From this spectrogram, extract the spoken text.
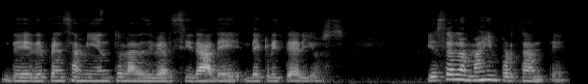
de, pensamiento, la diversidad de, criterios. Y eso es lo más importante,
